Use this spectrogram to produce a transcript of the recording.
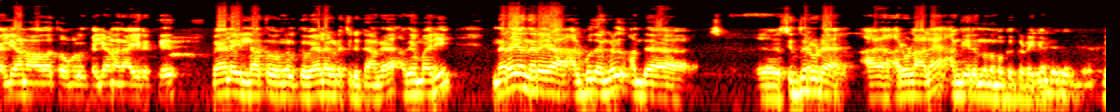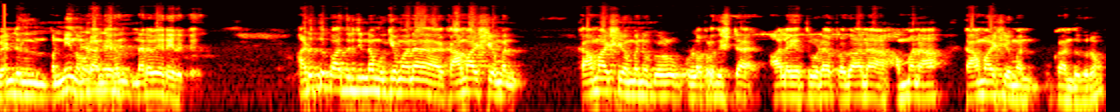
கல்யாணம் ஆகாதவங்களுக்கு கல்யாணம் ஆகிருக்கு வேலை இல்லாதவங்களுக்கு வேலை கிடைச்சிருக்காங்க. அதே மாதிரி நிறைய நிறைய அற்புதங்கள் அந்த சித்தரோட அருளால அங்கிருந்து நமக்கு கிடைக்கும். வேண்டல் பண்ணி நமக்கு அங்கிருந்து நிறைவேறி இருக்கு அடுத்து பார்த்துருச்சுன்னா முக்கியமான காமாட்சி அம்மன் காமாட்சி அம்மனுக்கு உள்ள பிரதிஷ்டை ஆலயத்தோட பிரதான அம்மனா காமாட்சி அம்மன் உட்கார்ந்துக்கிறோம்.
